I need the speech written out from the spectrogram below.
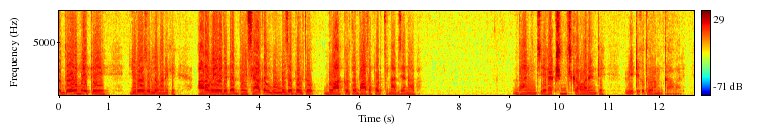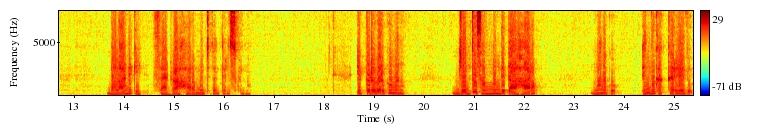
దూరం అయితే ఈ రోజుల్లో మనకి అరవై ఐదు డెబ్బై శాతం గుండె జబ్బులతో బ్లాకులతో బాధపడుతున్నారు జనాభా. దాని నుంచి రక్షించుకోవాలంటే వీటికి దూరం కావాలి. బలానికి శాకాహారం మంచిదని తెలుసుకున్నాం. ఇప్పటి వరకు మనం జంతు సంబంధిత ఆహారం మనకు ఎందుకు అక్కర్లేదు?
